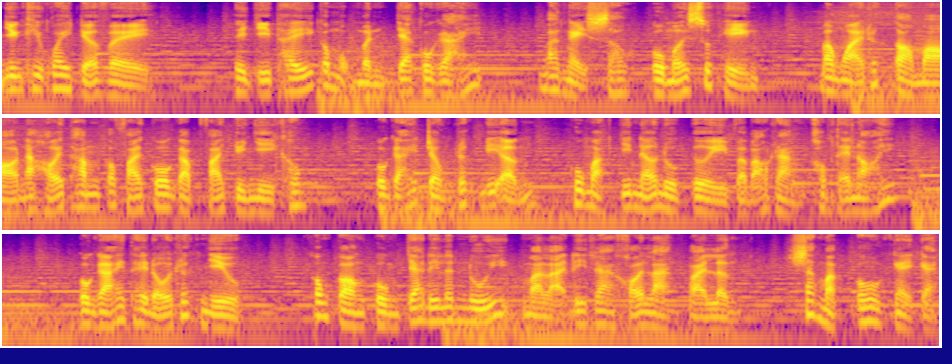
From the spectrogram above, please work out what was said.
Nhưng khi quay trở về, thì chỉ thấy có một mình cha cô gái. Ba ngày sau, cô mới xuất hiện. Bà ngoại rất tò mò đã hỏi thăm có phải cô gặp phải chuyện gì không. Cô gái trông rất bí ẩn, khuôn mặt chỉ nở nụ cười và bảo rằng không thể nói. Cô gái thay đổi rất nhiều, không còn cùng cha đi lên núi mà lại đi ra khỏi làng vài lần. Sắc mặt cô ngày càng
